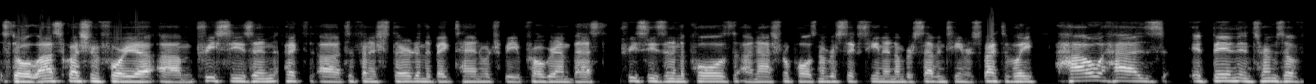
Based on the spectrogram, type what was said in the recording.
So, last question for you. Um, preseason picked uh, to finish third in the Big Ten, which would be program best. Preseason in the polls, uh, national polls, number 16 and number 17, respectively. How has it been in terms of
